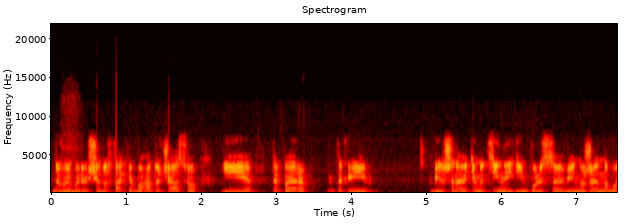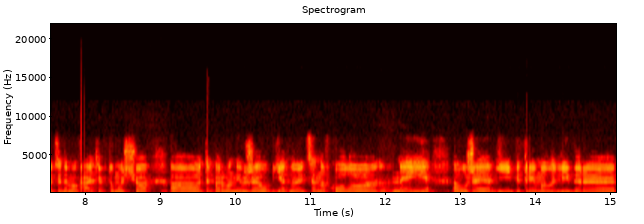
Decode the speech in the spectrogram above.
до виборів ще достатньо багато часу, і тепер такий. Більше навіть емоційний імпульс він уже на боці демократів, тому що е, тепер вони вже об'єднуються навколо неї. Уже її підтримали лідери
